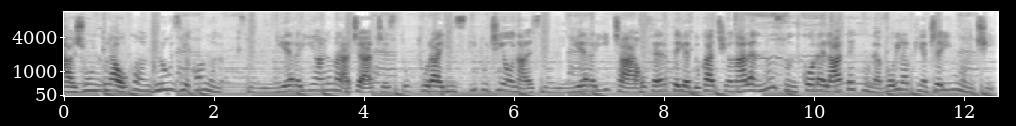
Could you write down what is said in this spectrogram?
ajung la o concluzie comună sublinierei anume a ceea ce structura instituțională sublinierei cea a ofertei educaționale nu sunt corelate cu nevoile pieței muncii.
